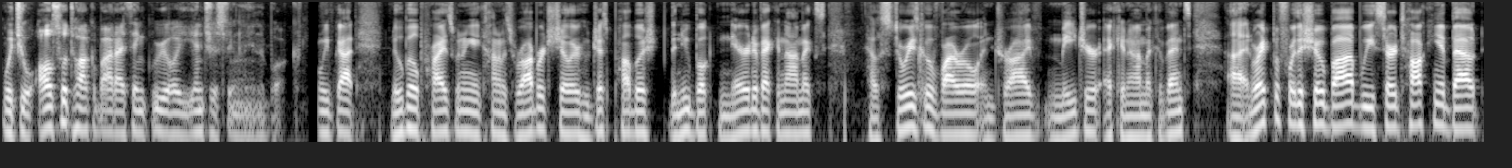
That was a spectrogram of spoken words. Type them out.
which you also talk about, I think, really interestingly in the book. We've got Nobel Prize winning economist Robert Shiller, who just published the new book, Narrative Economics How Stories Go Viral and Drive Major Economic Events. Uh, and right before the show, Bob, we started talking about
